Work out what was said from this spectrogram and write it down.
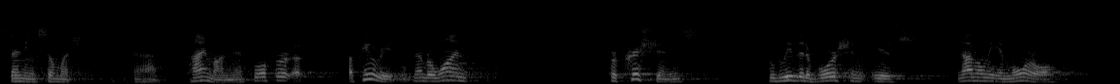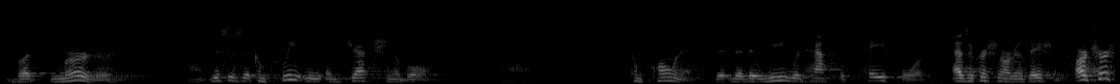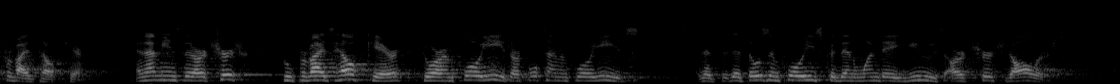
spending so much uh, time on this? Well, for a, a few reasons. Number one, for Christians who believe that abortion is not only immoral, but murder, uh, this is a completely objectionable component that, that, that, we would have to pay for as a Christian organization. Our church provides health care. And that means that our church, who provides health care to our employees, our full time employees, that, that those employees could then one day use our church dollars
